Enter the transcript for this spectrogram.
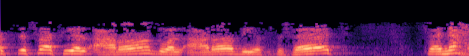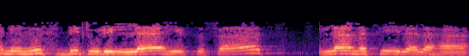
الصفات هي الأعراض والأعراض هي الصفات فنحن نثبت لله صفات لا مثيل لها.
